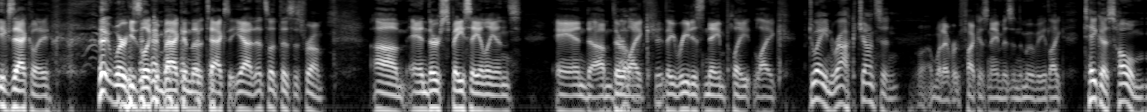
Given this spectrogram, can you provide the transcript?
exactly where he's looking back in the taxi. Yeah, that's what this is from. Um, and they're space aliens, and um, they're Oh, like shit. they read his nameplate like Dwayne Rock Johnson, whatever the fuck his name is in the movie. Like, take us home,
